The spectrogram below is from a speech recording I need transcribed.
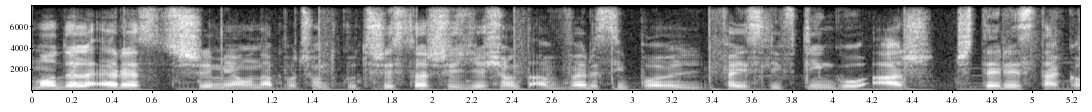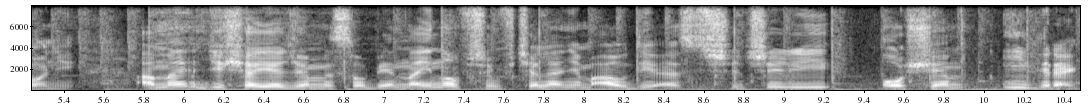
Model RS3 miał na początku 360, a w wersji po faceliftingu aż 400 koni. A my dzisiaj jedziemy sobie najnowszym wcieleniem Audi S3, czyli 8Y.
